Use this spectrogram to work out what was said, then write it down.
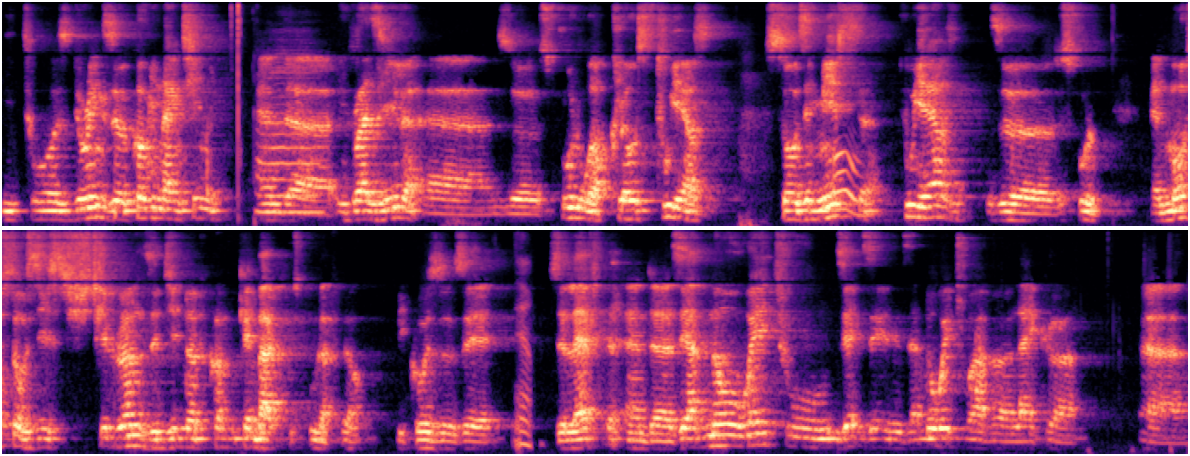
it was during the COVID nineteen and uh, ah. in Brazil, uh, the school were closed two years. So they missed oh. two years the, the, school. And most of these children, they did not come, came back to school after because they yeah. they left and uh, they had no way to they, they, they had no way to have uh, like uh, uh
